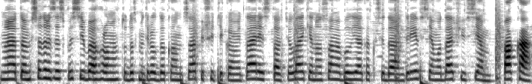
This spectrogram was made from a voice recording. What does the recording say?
Ну и на этом все, друзья. Спасибо огромное, кто досмотрел до конца. Пишите комментарии, ставьте лайки. Ну а с вами был я, как всегда, Андрей. Всем удачи и всем пока!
